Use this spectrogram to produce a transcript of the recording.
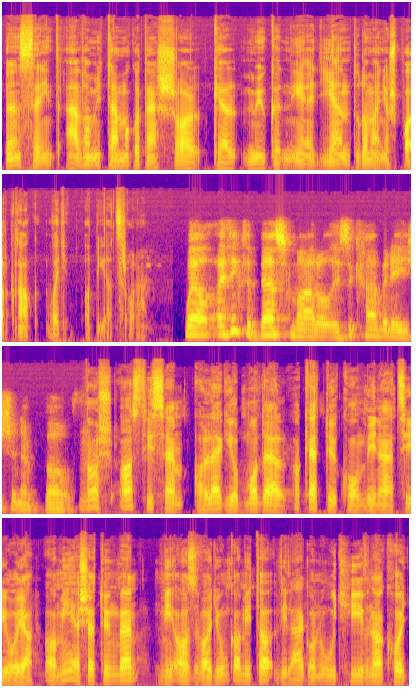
Ön szerint állami támogatással kell működnie egy ilyen tudományos parknak, vagy a piacról? Well, I think the best model is a combination of both. Nos, azt hiszem, a legjobb modell a kettő kombinációja. A mi esetünkben mi az vagyunk, amit a világon úgy hívnak, hogy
